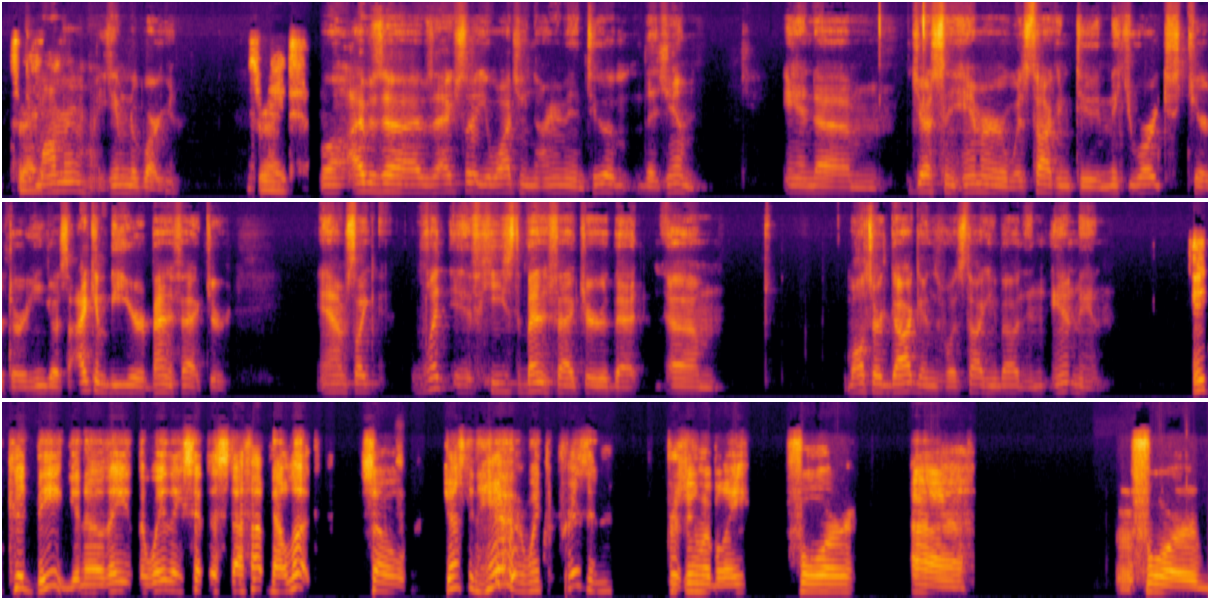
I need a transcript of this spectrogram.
That's right. Dormammu, I gave him the bargain. That's right. Well, I was uh, I was actually watching Iron Man two of the gym, and um, Justin Hammer was talking to Mickey Rourke's character. He goes, "I can be your benefactor," and I was like, "What if he's the benefactor that um, Walton Goggins was talking about in Ant Man?" It could be, you know, they the way they set this stuff up. Now look, so Justin Hammer went to prison, presumably for uh for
